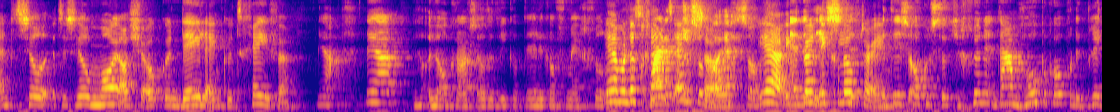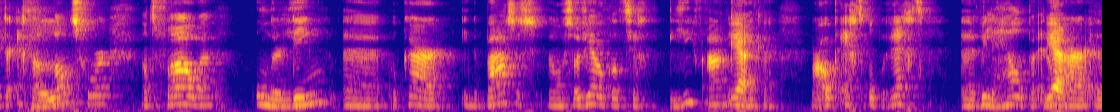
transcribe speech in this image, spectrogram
en het is, heel, het is heel mooi als je ook kunt delen en kunt geven. Ja, nou ja, Cruijff zei altijd wie kan delen kan vermenigvuldigen. Ja, maar dat gaat echt is ook zo. wel echt zo. Ja, ik, En ben, het ik is- geloof het- daarin. Het is ook een stukje gunnen. En daarom hoop ik ook, want ik breek daar echt een lans voor, dat vrouwen onderling eh, elkaar in de basis, wel, zoals jij ook altijd zegt, lief aankijken. Maar ook echt oprecht eh, willen helpen. En Ja. elkaar, eh,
